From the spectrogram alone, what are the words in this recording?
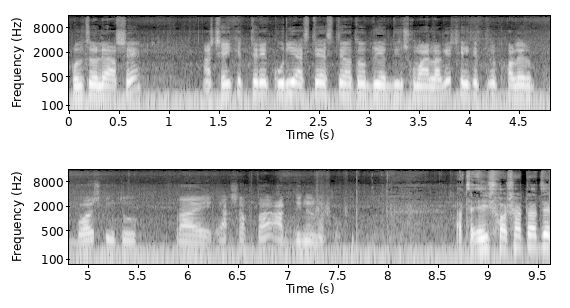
ফুল চলে আসে। আর সেই ক্ষেত্রে কুড়ি আস্তে আস্তে হয়তো দু একদিন সময় লাগে, সেই ক্ষেত্রে ফলের বয়স কিন্তু প্রায় এক সপ্তাহ, আট দিনের মতো। আচ্ছা এই শশাটা যে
